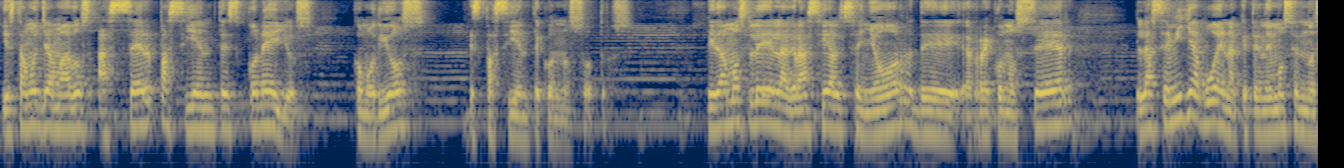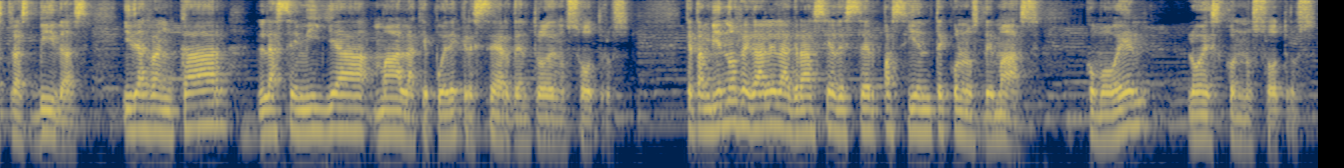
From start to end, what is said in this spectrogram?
Y estamos llamados a ser pacientes con ellos, como Dios es paciente con nosotros. Pidámosle la gracia al Señor de reconocer la semilla buena que tenemos en nuestras vidas y de arrancar la semilla mala que puede crecer dentro de nosotros que también nos regale la gracia de ser paciente con los demás, como Él lo es con nosotros.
